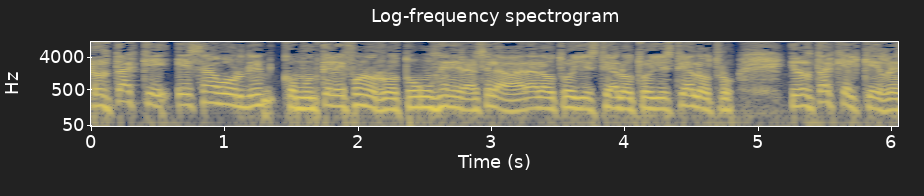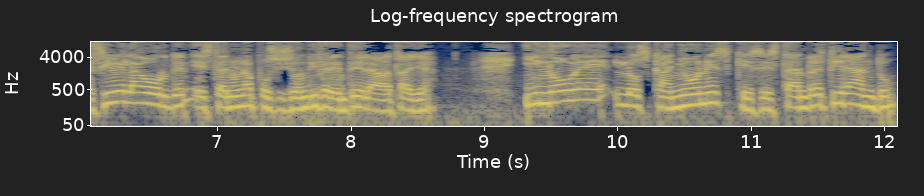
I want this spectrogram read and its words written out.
resulta que esa orden, como un teléfono roto, un general se la va a dar al otro y este al otro y este al otro. Y resulta que el que recibe la orden está en una posición diferente de la batalla y no ve los cañones que se están retirando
